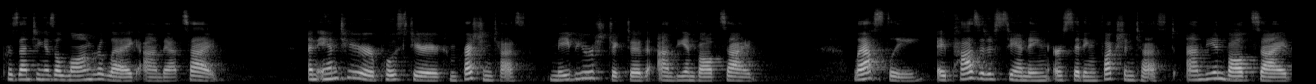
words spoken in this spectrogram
presenting as a longer leg on that side. An anterior-posterior compression test may be restricted on the involved side. Lastly, a positive standing or sitting flexion test on the involved side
